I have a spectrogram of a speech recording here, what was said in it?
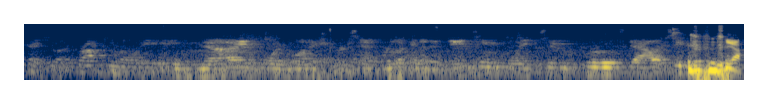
Okay, so approximately 9.1-ish percent, we're looking at an 18.2 proof galaxy. yeah.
